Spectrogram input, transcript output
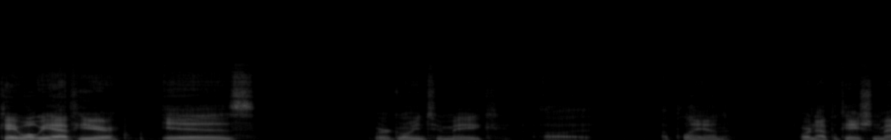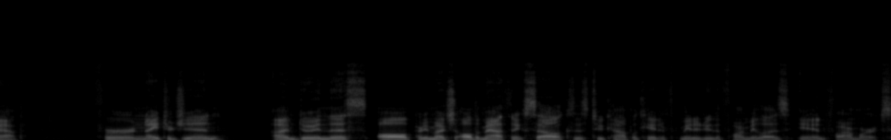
Okay, what we have here is we're going to make uh, a plan or an application map for nitrogen. I'm doing this all pretty much all the math in Excel because it's too complicated for me to do the formulas in FarmWorks.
